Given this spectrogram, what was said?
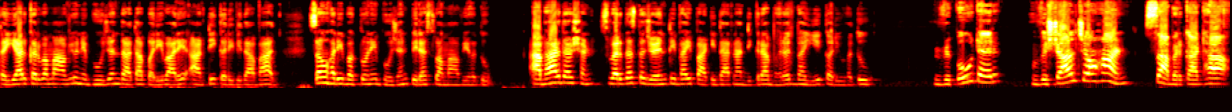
તૈયાર કરવામાં આવ્યું અને ભોજનદાતા પરિવારે આરતી કરી લીધા બાદ સૌ હરિભક્તોને ભોજન પીરસવામાં આવ્યું હતું. આભાર દર્શન સ્વર્ગસ્થ જયંતિભાઈ પાટીદારના દીકરા ભરતભાઈએ કર્યું હતું. રિપોર્ટર વિશાલ ચૌહાણ સાબરકાંઠા.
